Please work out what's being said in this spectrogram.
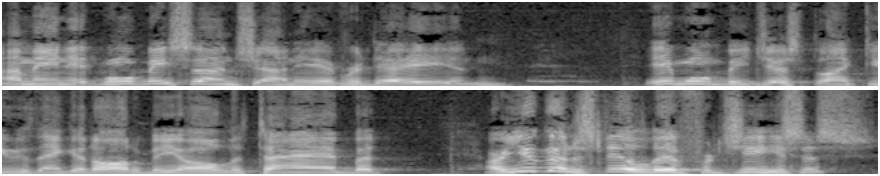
I mean, it won't be sunshiny every day, and it won't be just like you think it ought to be all the time, but are you going to still live for Jesus?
